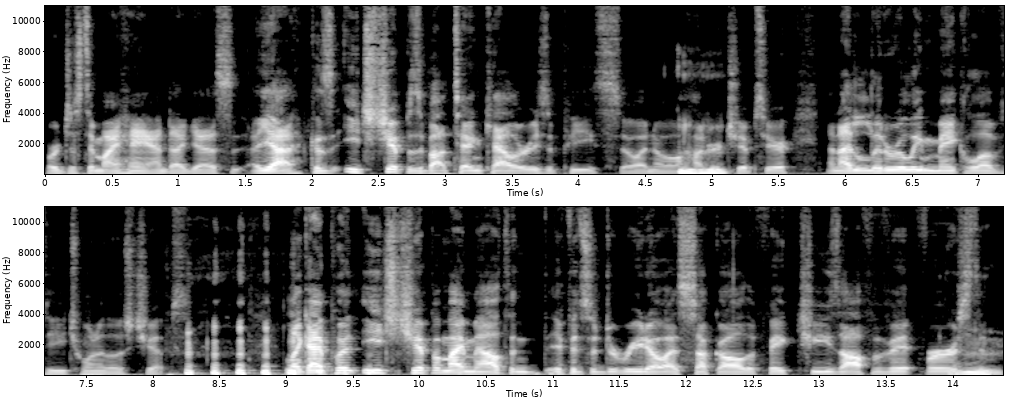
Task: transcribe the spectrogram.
or just in my hand, I guess. Uh, Yeah, because each chip is about ten calories a piece, so I know a 100 Mm-hmm. chips here, and I literally make love to each one of those chips. like I put each chip in my mouth, and if it's a Dorito, I suck all the fake cheese off of it first, Mm. and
